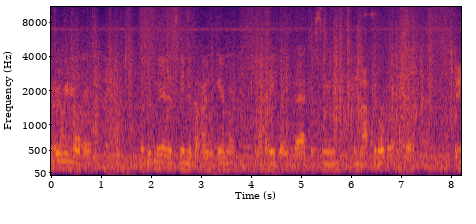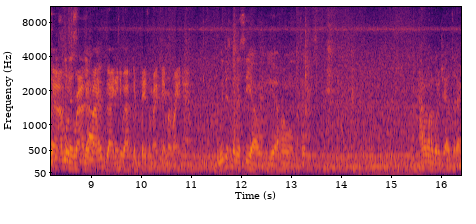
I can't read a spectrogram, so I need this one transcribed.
Very mediocre. But this man is getting behind the camera, and I behave that his bag to swing and knock it over. So Yeah, I just would gonna grab it by y'all. his bag and he would have to pay for my camera right now. we're just gonna see y'all when we get home because I don't want to go to jail today.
